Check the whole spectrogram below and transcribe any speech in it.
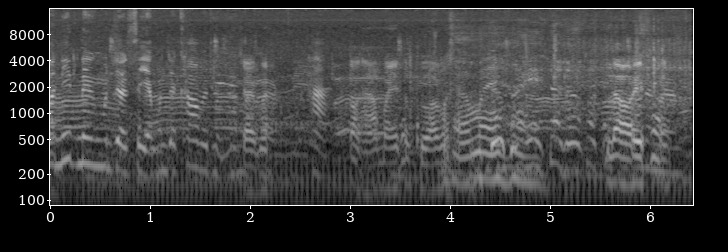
มานิดนึงมันจะเสียงมันจะเข้าไปถึงใช่ไหมค่ะต้องหาไม้ทั้งตัวมาหาไหมเล่าให้ฟังค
